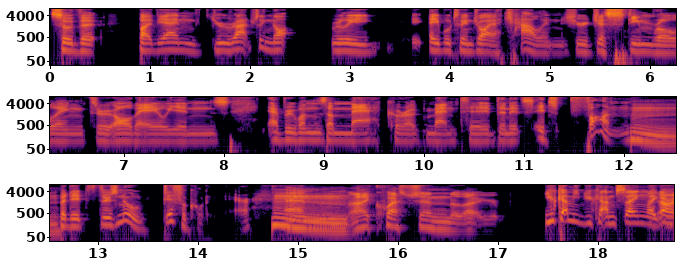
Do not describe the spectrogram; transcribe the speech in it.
so that by the end, you're actually not really able to enjoy a challenge. You're just steamrolling through all the aliens. Everyone's a mech or augmented, and it's it's fun, Hmm. but it's there's no difficulty there. Hmm. Um, I question. Uh, your, You, can, I mean, you. Can, I'm saying like all right,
